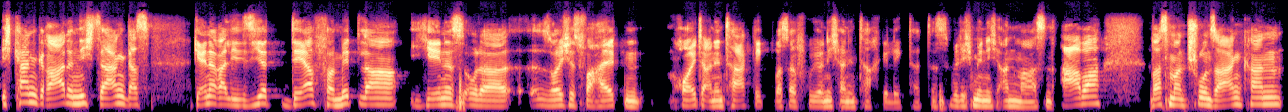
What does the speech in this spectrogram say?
Ich kann gerade nicht sagen, dass generalisiert der Vermittler jenes oder solches Verhalten heute an den Tag legt, was er früher nicht an den Tag gelegt hat. Das will ich mir nicht anmaßen. Aber was man schon sagen kann,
